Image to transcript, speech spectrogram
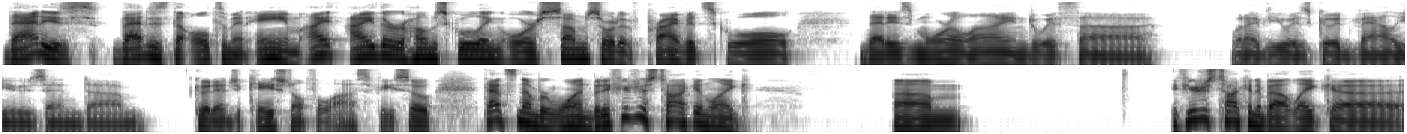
that is that is the ultimate aim. I either homeschooling or some sort of private school that is more aligned with uh, what I view as good values and um, good educational philosophy. So that's number one. But if you're just talking like um if you're just talking about like uh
